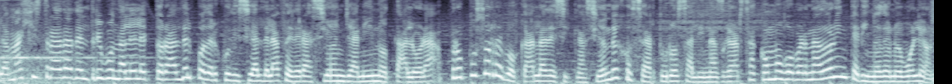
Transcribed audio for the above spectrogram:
La magistrada del Tribunal Electoral del Poder Judicial de la Federación, Janino Tálora, propuso revocar la designación de José Arturo Salinas Garza como gobernador interino de Nuevo León.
